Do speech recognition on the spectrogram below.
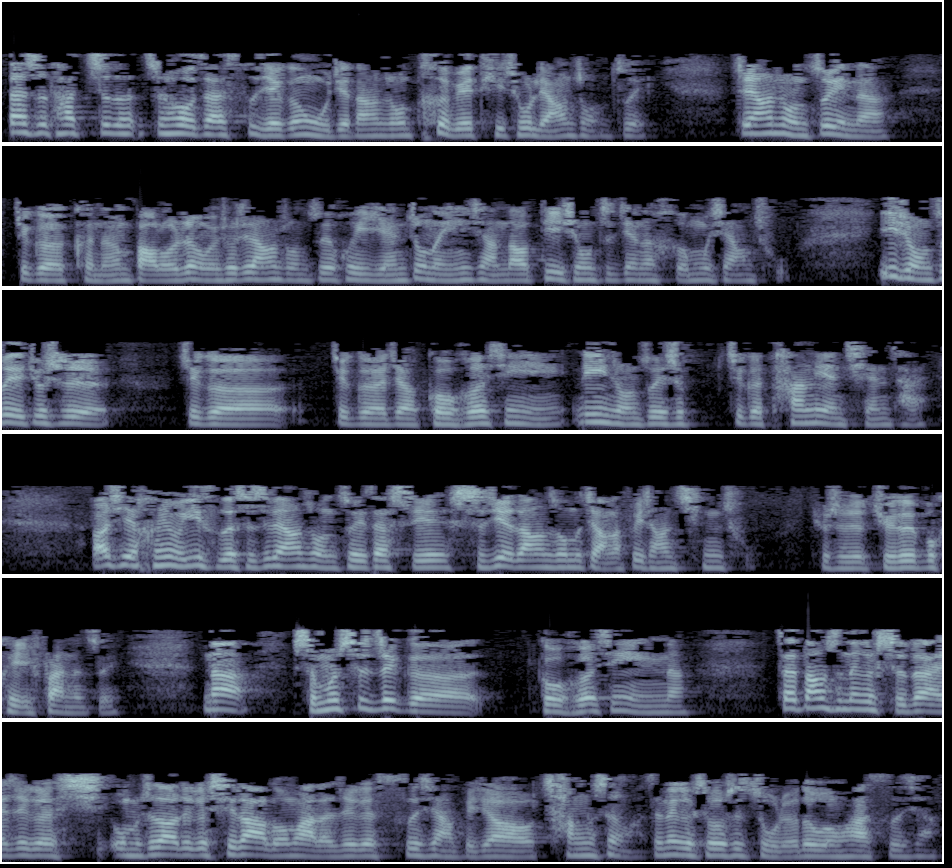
但是他之之后在四节跟五节当中特别提出两种罪，这两种罪呢，这个可能保罗认为说这两种罪会严重的影响到弟兄之间的和睦相处。一种罪就是这个这个叫苟合行淫，另一种罪是这个贪恋钱财。而且很有意思的是，这两种罪在实实践当中都讲得非常清楚，就是绝对不可以犯的罪。那什么是这个苟合行淫呢？在当时那个时代，这个希我们知道这个希腊罗马的这个思想比较昌盛啊，在那个时候是主流的文化思想。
